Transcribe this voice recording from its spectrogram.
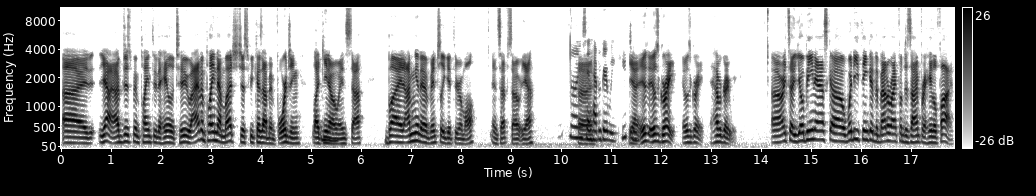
uh, yeah, I've just been playing through the Halo 2. I haven't played that much just because I've been forging, like you Mm-hmm. know, and stuff. But I'm gonna eventually get through them all and stuff. So yeah, No, like I said, Uh, have a great week. You too. yeah, it, it was great. It was great. Have a great week. All right, so Yobeen asked, uh, what do you think of the battle rifle design for Halo 5?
